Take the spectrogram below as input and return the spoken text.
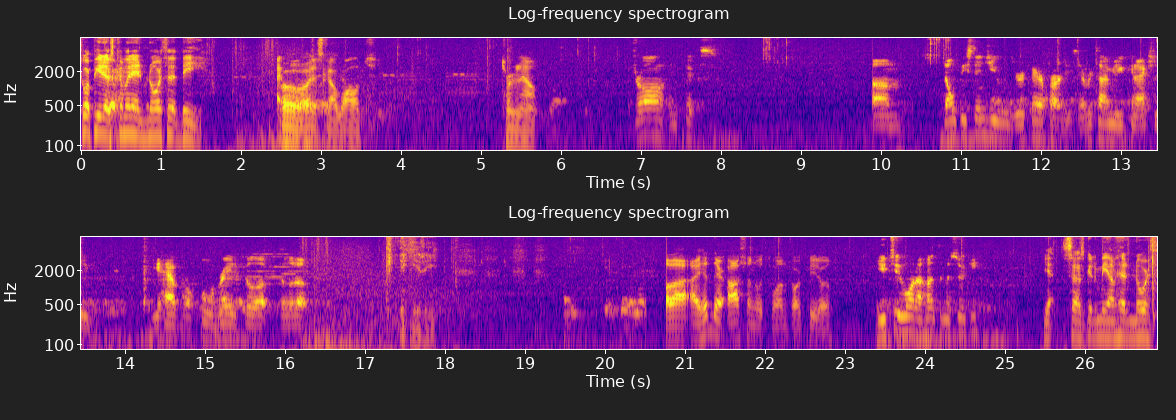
Torpedoes coming in north of B. Oh, I just got walloped. Turning out. Draw and fix. Um, don't be stingy with your repair parties. Every time you can actually, you have a full gray to fill up, fill it up. Giggity. Well, uh, I hit their Anshan with one torpedo. You two want to hunt the Mutsuki? Yeah, sounds good to me. I'm heading north.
